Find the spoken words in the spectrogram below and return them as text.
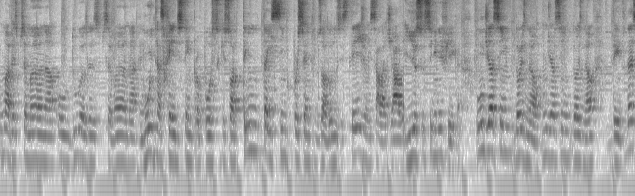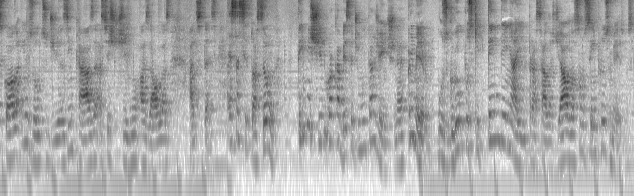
uma vez por semana ou duas vezes por semana. Muitas redes têm proposto que só 35% dos alunos estejam em sala de aula. E isso significa um dia sim, dois não, um dia sim, dois não, dentro da escola e os outros dias em casa assistindo às aulas à distância. Essa situação tem mexido com a cabeça de muita gente, né? Primeiro, os grupos que tendem a ir para salas de aula são sempre os mesmos.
